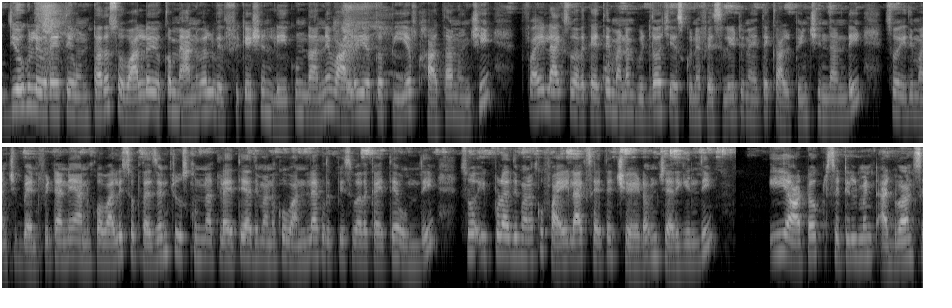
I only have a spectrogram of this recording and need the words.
ఉద్యోగులు ఎవరైతే ఉంటారో సో వాళ్ళ యొక్క మాన్యువల్ వెరిఫికేషన్ లేకుండానే వాళ్ళ యొక్క పీఎఫ్ ఖాతా నుంచి ఫైవ్ ల్యాక్స్ వరకు అయితే మనం విత్డ్రా చేసుకునే ఫెసిలిటీని అయితే కల్పించిందండి. సో ఇది మంచి బెనిఫిట్ అనే అనుకోవాలి. సో ప్రజెంట్ చూసుకున్నట్లయితే అది మనకు వన్ ల్యాక్ రూపీస్ వరకు అయితే ఉంది. సో ఇప్పుడు అది మనకు ఫైవ్ ల్యాక్స్ అయితే చేయడం జరిగింది. ఈ ఆటో సెటిల్మెంట్ అడ్వాన్స్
